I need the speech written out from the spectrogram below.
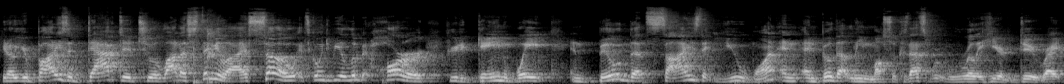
you know, your body's adapted to a lot of stimuli, so it's going to be a little bit harder for you to gain weight and build that size that you want and, and build that lean muscle, because that's what we're really here to do, right?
